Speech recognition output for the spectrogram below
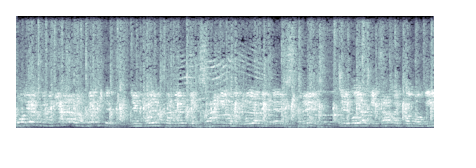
voy a engañar a la gente, les voy a poner desánimo, les voy a meter estrés, les voy a quitar la economía,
